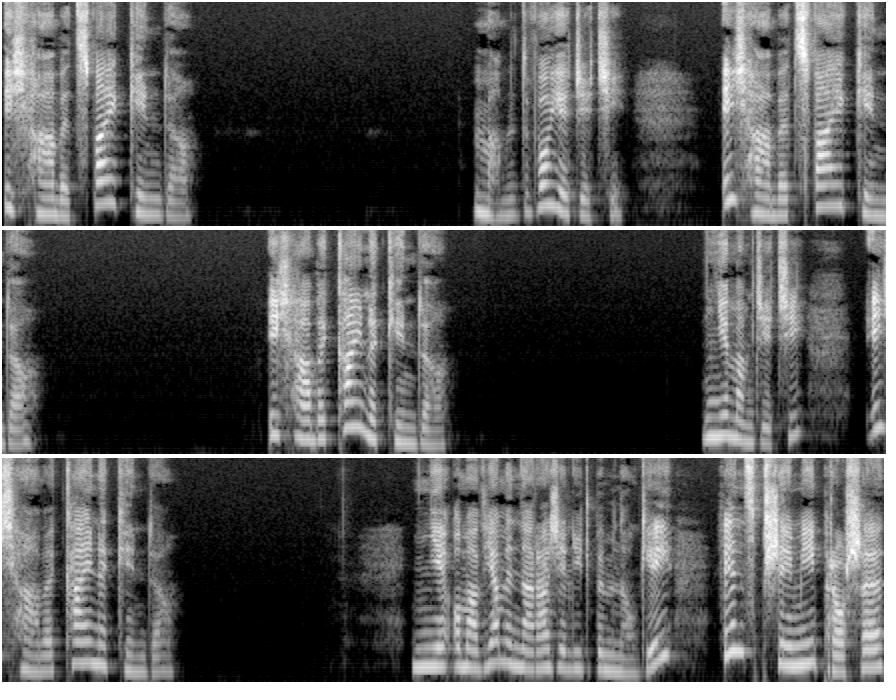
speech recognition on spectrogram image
Ich habe zwei Kinder. Mam dwoje dzieci. Ich habe zwei Kinder. Ich habe keine Kinder. Nie mam dzieci. Ich habe keine Kinder. Nie omawiamy na razie liczby mnogiej, więc przyjmij proszę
